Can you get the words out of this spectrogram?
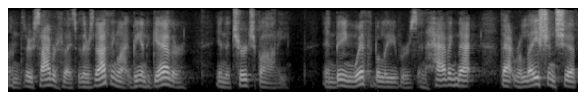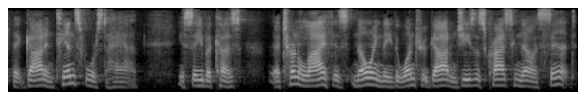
on, through cyberspace. But there's nothing like being together in the church body and being with believers and having that, that relationship that God intends for us to have. You see, because eternal life is knowing Thee, the one true God, and Jesus Christ, whom Thou hast sent,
